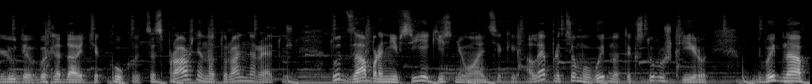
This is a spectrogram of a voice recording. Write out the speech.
люди виглядають як кукли. Це справжня натуральна ретуш. Тут забрані всі якісь нюансики, але при цьому видно текстуру шкіри, видно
